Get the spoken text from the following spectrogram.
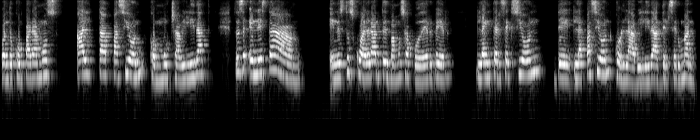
cuando comparamos alta pasión con mucha habilidad. Entonces, en, esta, en estos cuadrantes vamos a poder ver la intersección de la pasión con la habilidad del ser humano.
